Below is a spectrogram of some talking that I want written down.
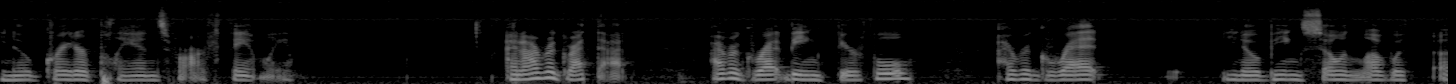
you know, greater plans for our family. And I regret that. I regret being fearful. I regret, you know, being so in love with a,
